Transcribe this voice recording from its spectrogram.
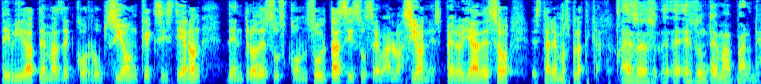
debido a temas de corrupción que existieron dentro de sus consultas y sus evaluaciones. Pero ya de eso estaremos platicando. Eso es, es un tema aparte.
